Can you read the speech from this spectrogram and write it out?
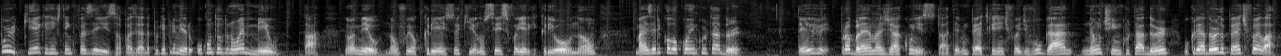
Por que, que a gente tem que fazer isso, rapaziada? Porque, primeiro, o conteúdo não é meu, tá? Não é meu, não fui eu que criei isso aqui. Eu não sei se foi ele que criou ou não, mas ele colocou o encurtador. Teve problemas já com isso, tá? Teve um patch que a gente foi divulgar, não tinha encurtador, o criador do patch foi lá,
